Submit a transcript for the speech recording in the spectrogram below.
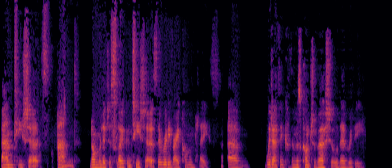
band t-shirts and non-religious slogan t-shirts. They're really very commonplace. Um, we don't think of them as controversial. They're really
